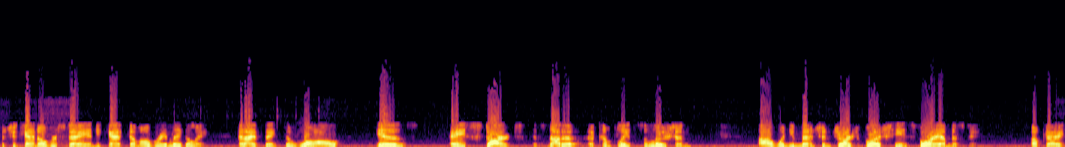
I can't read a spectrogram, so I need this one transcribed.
but you can't overstay and you can't come over illegally. And I think the wall is a start. It's not a, a complete solution. Uh, when you mention George Bush, he's for amnesty. Okay,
